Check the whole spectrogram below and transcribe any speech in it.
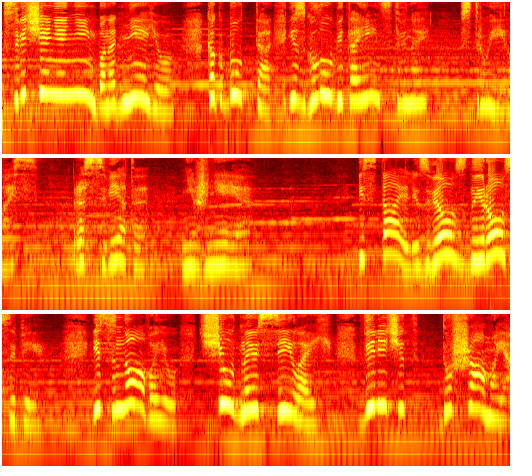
Свечение нимба над нею, Как будто из глуби таинственной Струилась рассвета нежнее. И стаяли звездные россыпи, И с новою чудною силой Величит душа моя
